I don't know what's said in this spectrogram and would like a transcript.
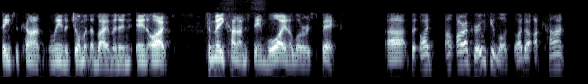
seems to can't land a job at the moment. And, and I, to me, can't understand why in a lot of respects. Uh, but I, I agree with you, Loz. I, I, can't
